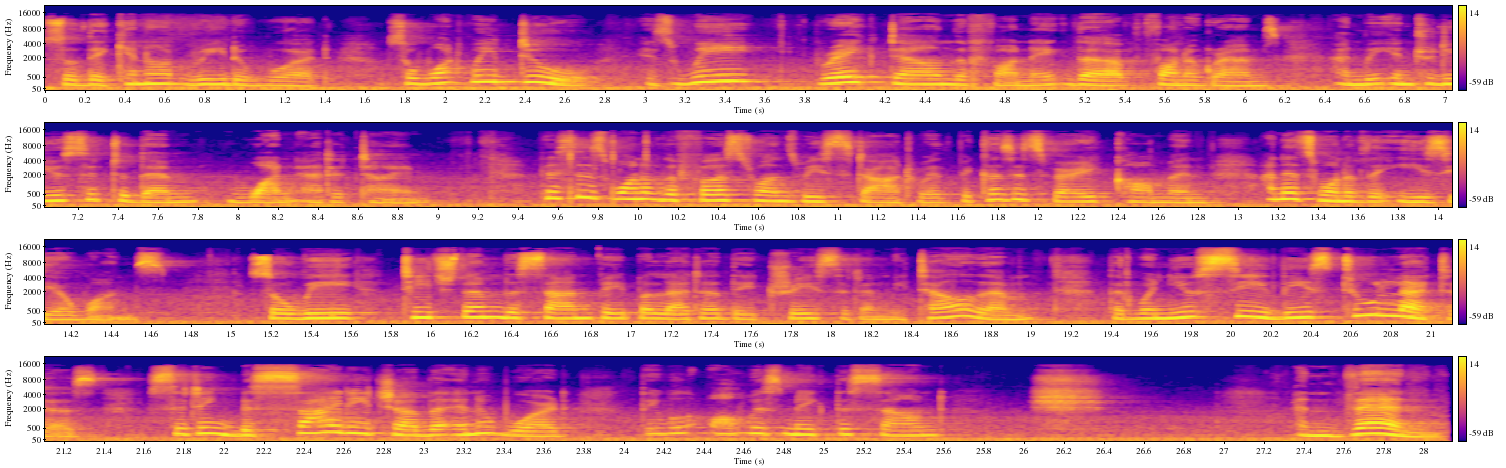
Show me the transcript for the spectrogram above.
so they cannot read a word. So what we do is we break down the phonic, the phonograms, and we introduce it to them one at a time. This is one of the first ones we start with because it's very common and it's one of the easier ones. So we teach them the sandpaper letter, they trace it, and we tell them that when you see these two letters sitting beside each other in a word, they will always make the sound sh. And then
